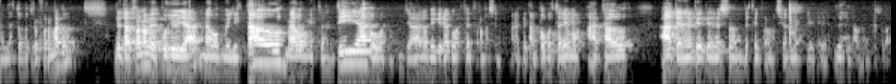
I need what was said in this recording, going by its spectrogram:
en estos otros formatos, de tal forma que después yo ya me hago mis listados, me hago mis plantillas o bueno, ya lo que quiera con esta información, para que tampoco estaríamos atados a tener que tener solamente esta información desde, desde el aula virtual.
